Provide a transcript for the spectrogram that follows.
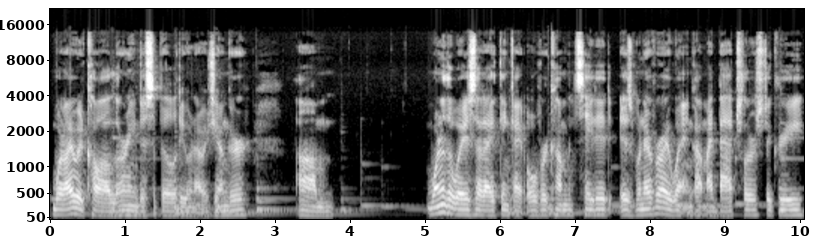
what I would call a learning disability when I was younger. Um, one of the ways that I think I overcompensated is whenever I went and got my bachelor's degree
